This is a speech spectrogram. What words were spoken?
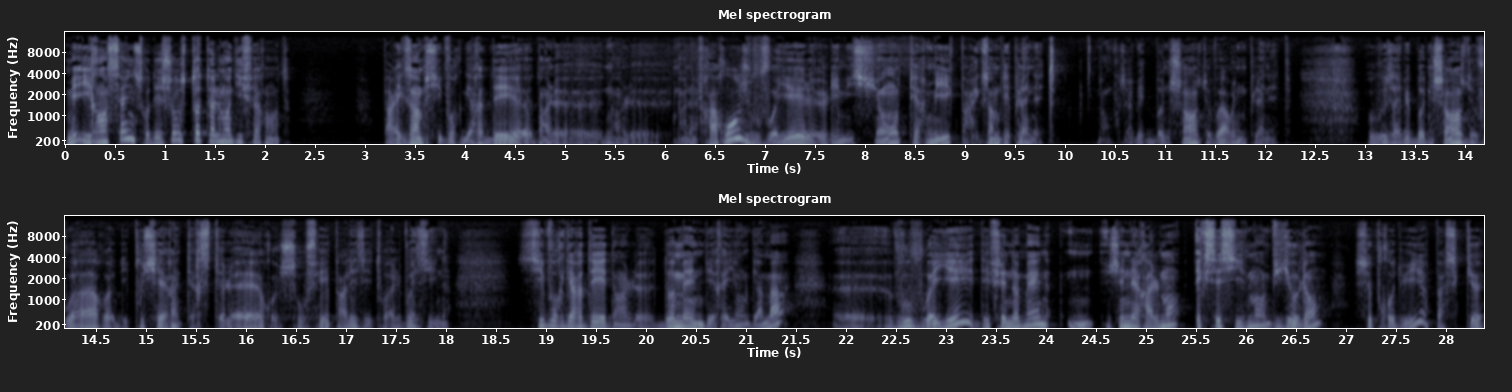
mais il renseigne sur des choses totalement différentes. Par exemple, si vous regardez euh, dans l'infrarouge, vous voyez l'émission thermique, par exemple, des planètes. Donc vous avez de bonnes chances de voir une planète. Vous avez de bonnes chances de voir euh, des poussières interstellaires chauffées par les étoiles voisines. Si vous regardez dans le domaine des rayons gamma, euh, vous voyez des phénomènes généralement excessivement violents se produire parce que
